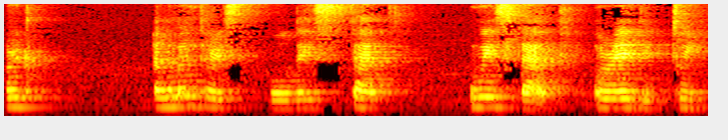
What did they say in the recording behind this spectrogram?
like elementary school, they start, we step already to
